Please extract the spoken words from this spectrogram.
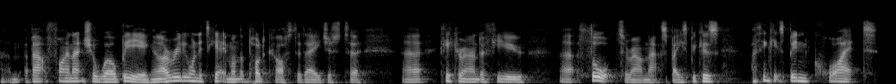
um, about financial well-being, and I really wanted to get him on the podcast today just to uh, kick around a few uh, thoughts around that space because I think it's been quite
